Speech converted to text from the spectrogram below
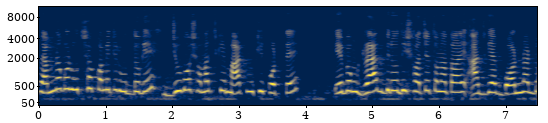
শ্যামনগর উৎসব কমিটির উদ্যোগে যুব সমাজকে মাঠমুখী করতে এবং ড্রাগ বিরোধী সচেতনতায় আজকে এক বর্ণাঢ্য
